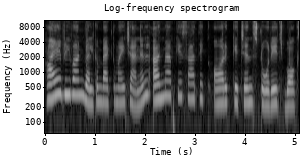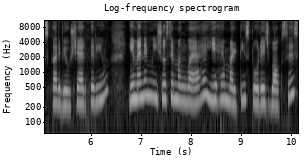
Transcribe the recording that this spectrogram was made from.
Hi everyone welcome back to my channel आज मैं आपके साथ एक और किचन स्टोरेज बॉक्स का रिव्यू शेयर करी हूँ। ये मैंने मीशो से मंगवाया है। ये है multi storage boxes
